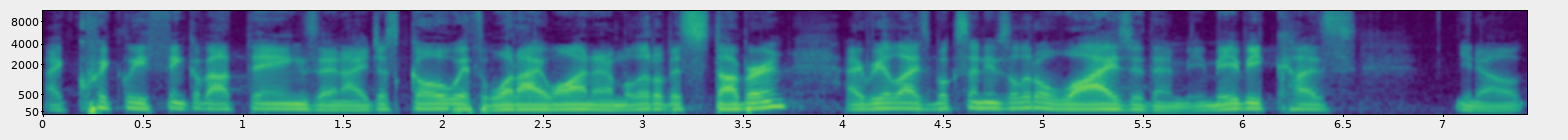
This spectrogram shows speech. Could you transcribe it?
I quickly think about things and I just go with what I want and I'm a little bit stubborn. I realize Moksanim's a little wiser than me, maybe because, you know,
